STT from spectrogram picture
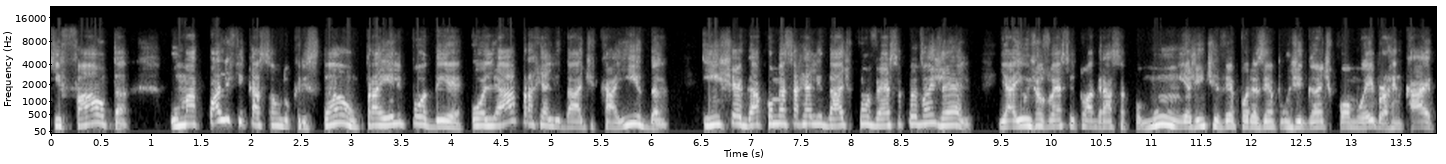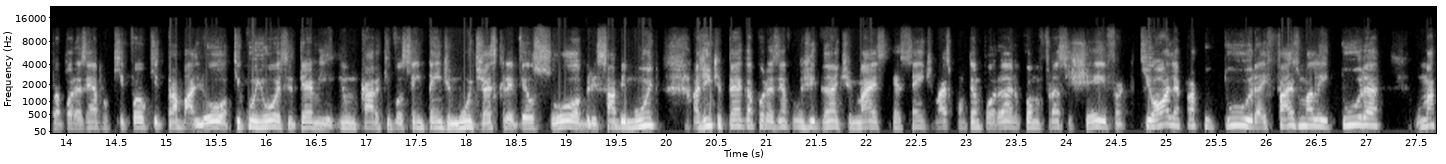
que falta uma qualificação do cristão para ele poder olhar para a realidade caída e enxergar como essa realidade conversa com o evangelho. E aí o Josué citou a graça comum, e a gente vê, por exemplo, um gigante como Abraham Kuyper, por exemplo, que foi o que trabalhou, que cunhou esse termo, e um cara que você entende muito, já escreveu sobre, sabe muito. A gente pega, por exemplo, um gigante mais recente, mais contemporâneo, como Francis Schaeffer, que olha para a cultura e faz uma leitura uma,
